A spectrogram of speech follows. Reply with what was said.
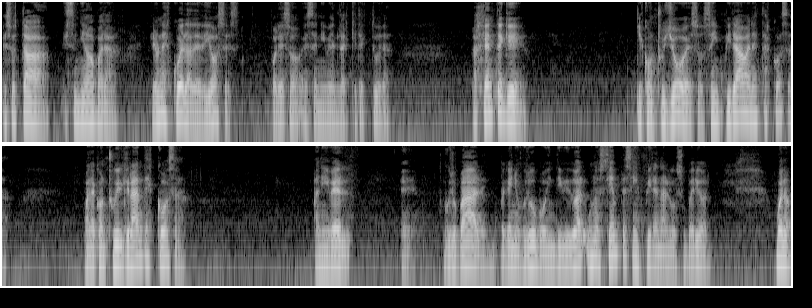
eso está diseñado para... Era una escuela de dioses, por eso ese nivel de arquitectura. La gente que, que construyó eso se inspiraba en estas cosas para construir grandes cosas a nivel eh, grupal, pequeños grupos, individual, uno siempre se inspira en algo superior. Bueno,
